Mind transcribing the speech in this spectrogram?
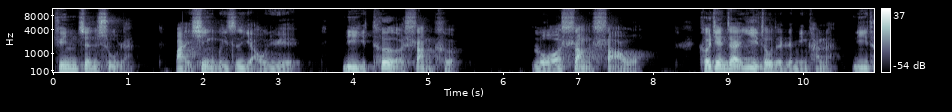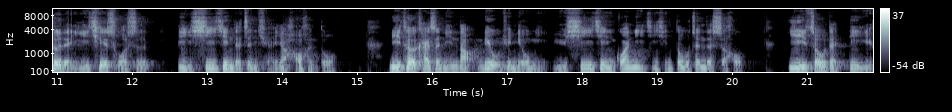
军政肃然，百姓为之谣曰：“李特尚可，罗尚杀我。”可见，在益州的人民看来，李特的一切措施比西晋的政权要好很多。李特开始领导六郡流民与西晋官吏进行斗争的时候，益州的地。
